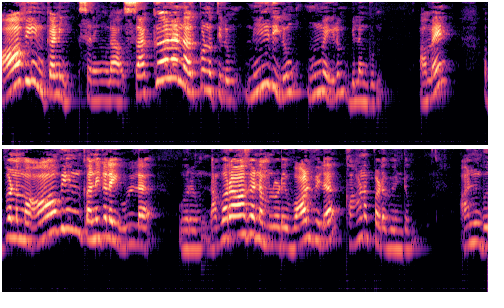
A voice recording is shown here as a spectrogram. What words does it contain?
ஆவியின் கனி சரிங்களா? சகல நற்குணத்திலும் நீதியிலும் உண்மையிலும் விளங்கும். ஆமென். அப்ப நம்ம ஆவியின் கனிகளை உள்ள ஒரு நபராக நம்மளுடைய வாழ்வில காணப்பட வேண்டும். அன்பு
